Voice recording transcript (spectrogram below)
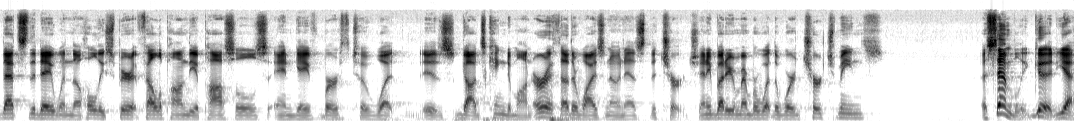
that's the day when the Holy Spirit fell upon the apostles and gave birth to what is God's kingdom on earth, otherwise known as the church. Anybody remember what the word church means? Assembly. Good. Yeah.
